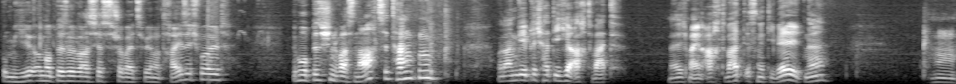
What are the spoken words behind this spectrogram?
Um hier immer ein bisschen was, jetzt schon bei 230 Volt, immer ein bisschen was nachzutanken. Und angeblich hat die hier 8 Watt. Ne, ich meine, 8 Watt ist nicht die Welt, ne? Hm,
